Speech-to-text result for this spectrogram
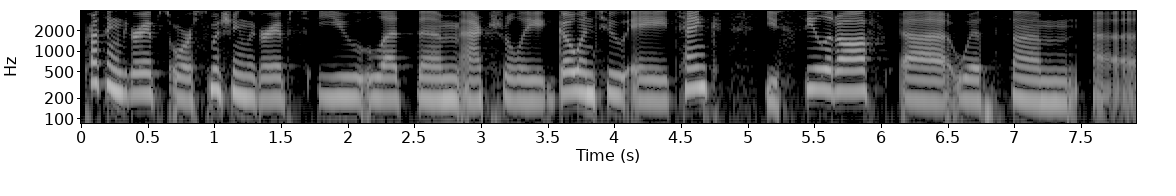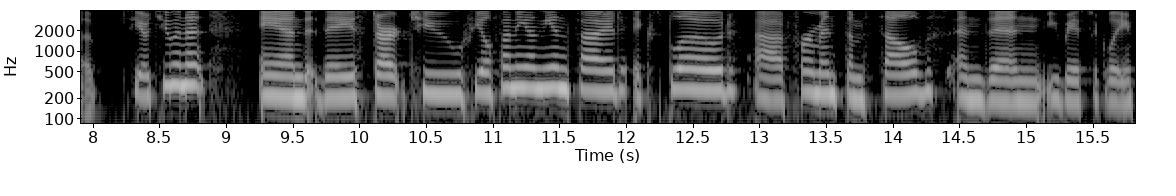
pressing the grapes or smushing the grapes, you let them actually go into a tank. You seal it off uh, with some uh, CO2 in it, and they start to feel funny on the inside, explode, uh, ferment themselves, and then you basically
